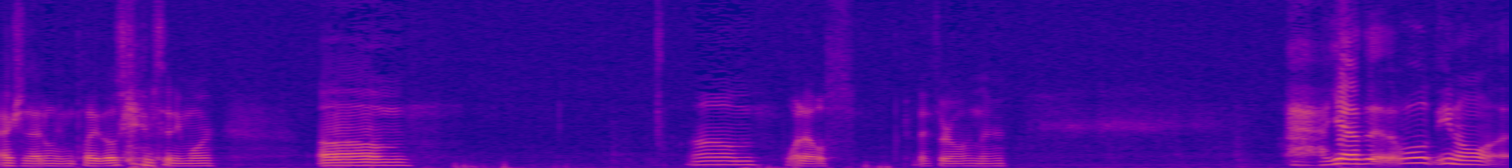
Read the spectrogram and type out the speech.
Actually, I don't even play those games anymore. Um, um, what else could I throw in there? yeah, the, well, you know,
